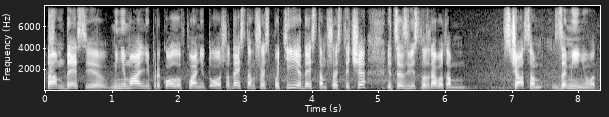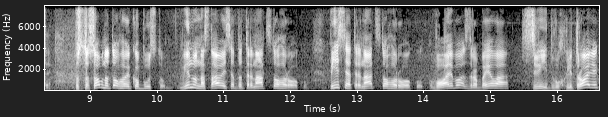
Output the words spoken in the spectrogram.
Там десь е, мінімальні приколи в плані того, що десь там щось потіє, десь там щось тече, і це, звісно, треба там з часом замінювати. Стосовно того екобусту, він у нас ставився до 13-го року. Після 13-го року Volvo зробила свій двохлітровік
